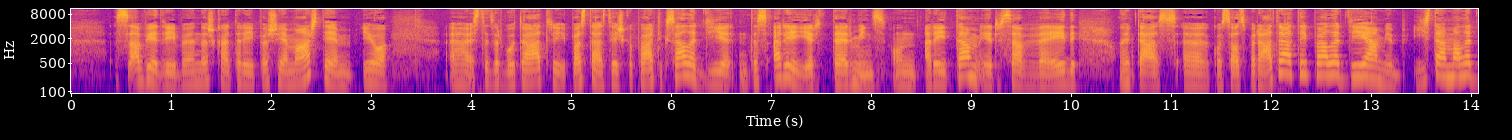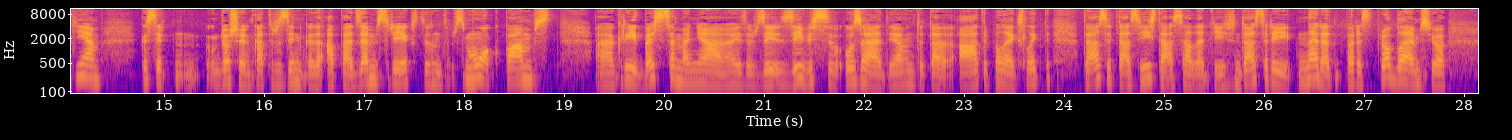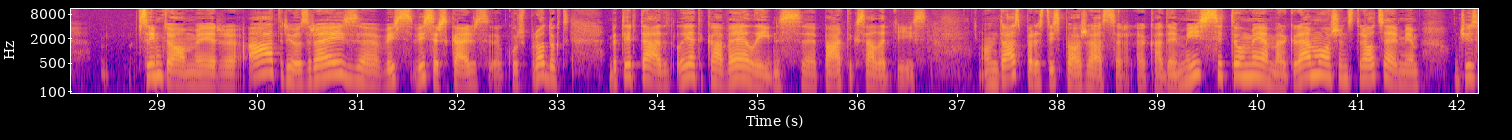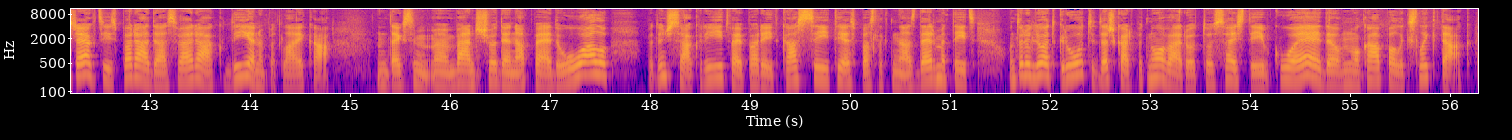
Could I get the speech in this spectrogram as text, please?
sabiedrībai un dažkārt arī pašiem ārstiem, jo uh, es tad varbūt ātri pastāstīšu, ka pārtiks alerģija tas arī ir termins, un arī tam ir savi veidi. Un ir tās, eh, ko sauc par ātrā tipa alerģijām, jeb īstām alerģijām, kas ir mm, droši vien katrs zina, kad apēd zemes riekstu un smoku pamst, eh, krīt bezsamaņā, aizver zivis uzēd, ja, un tad tā ātri paliek slikti. Tās ir tās īstās alerģijas, un tās arī nerada parasti problēmas, jo simptomi ir ātri, uzreiz, viss, viss ir skaidrs, kurš produkts, bet ir tāda lieta kā vēlīnas pārtiks alerģijas. Un tās parasti izpaužās ar kādiem izsitumiem, ar gremošanas traucējumiem, un šīs reakcijas parādās vairāku dienu pat laikā. Un, teiksim, bērns šodien apēda olu, bet viņš sāk rīt vai parīt kasīties, pasliktinās dermatīts, un tur ir ļoti grūti dažkārt pat novērot to saistību, ko ēda un no kā palika sliktāk.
